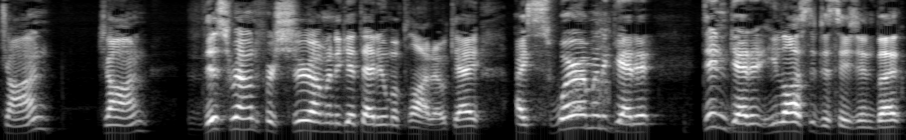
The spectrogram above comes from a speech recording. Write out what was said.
"John, John, this round for sure, I'm gonna get that omoplata. Okay, I swear I'm gonna get it. Didn't get it. He lost the decision, but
